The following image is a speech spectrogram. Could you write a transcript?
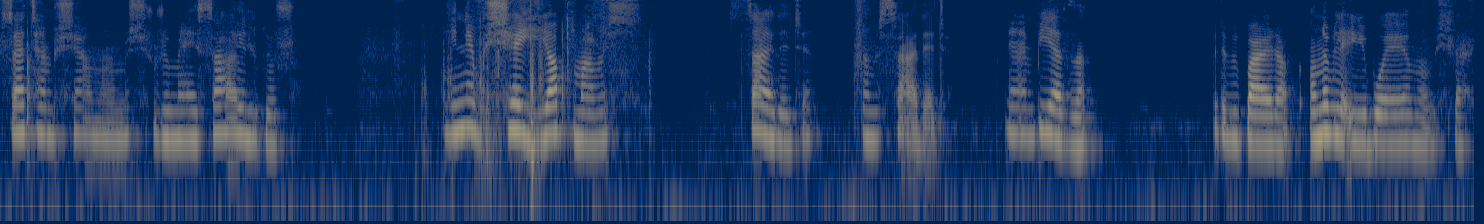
Zaten bir şey olmamış. Rümeysa Ülgür. Yine bir şey yapmamış. Sadece. Ama sadece. Yani bir yazı. Bir de bir bayrak. Onu bile iyi boyayamamışlar.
